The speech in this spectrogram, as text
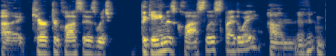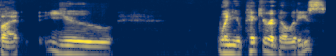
uh character classes which the game is classless by the way um Mhm. but you when you pick your abilities,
